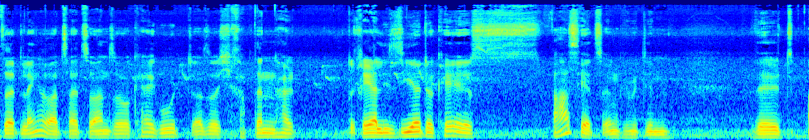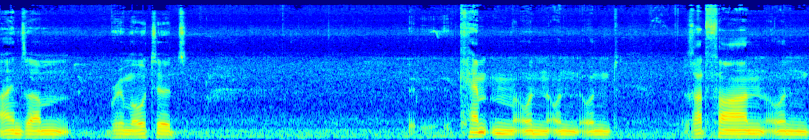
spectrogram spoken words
seit längerer Zeit so an, so, okay, gut. Also ich habe dann halt realisiert, okay, das war's jetzt irgendwie mit dem wild, einsam, remoted Campen und, und, und Radfahren und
